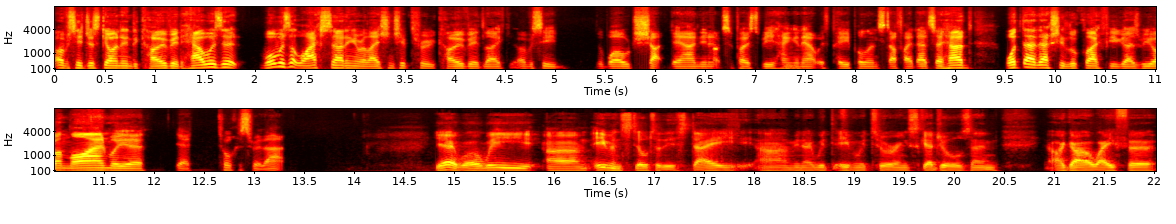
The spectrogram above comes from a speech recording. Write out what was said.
obviously just going into COVID. How was it? What was it like starting a relationship through COVID? Like obviously the world shut down. You're not supposed to be mm-hmm. hanging out with people and stuff like that. So how what that actually look like for you guys? Were you online? Were you yeah? Talk us through that. Yeah, well, we um, even still to this day, um, you know, with even with touring schedules, and I go away for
